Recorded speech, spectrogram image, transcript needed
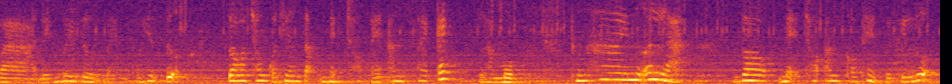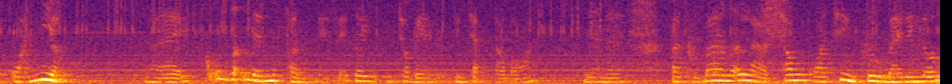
và đến bây giờ bé có hiện tượng do trong quá trình ăn dặm mẹ cho bé ăn sai cách là một thứ hai nữa là do mẹ cho ăn có thể với cái lượng quá nhiều đấy cũng dẫn đến một phần để sẽ gây cho bé tình trạng táo bón. Nha đấy. Và thứ ba nữa là trong quá trình từ bé đến lớn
